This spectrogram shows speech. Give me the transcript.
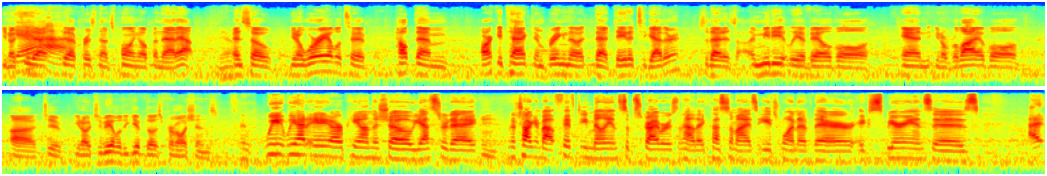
you know, yeah. to, that, to that person that's pulling open that app. Yeah. And so, you know, we're able to help them architect and bring the, that data together so that it's immediately available and you know, reliable uh, to you know to be able to give those promotions. We, we had AARP on the show yesterday. Mm. They're talking about 50 million subscribers and how they customize each one of their experiences. I,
